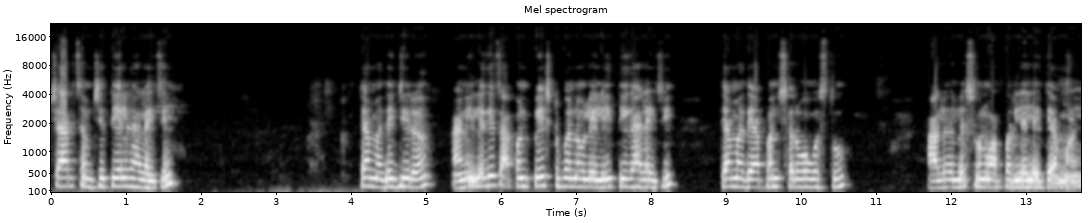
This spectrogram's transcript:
चार चमचे तेल घालायचे. त्यामध्ये जिरं आणि लगेच आपण पेस्ट बनवलेली ती घालायची. त्यामध्ये आपण सर्व वस्तू आलं लसूण वापरलेले त्यामुळे.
